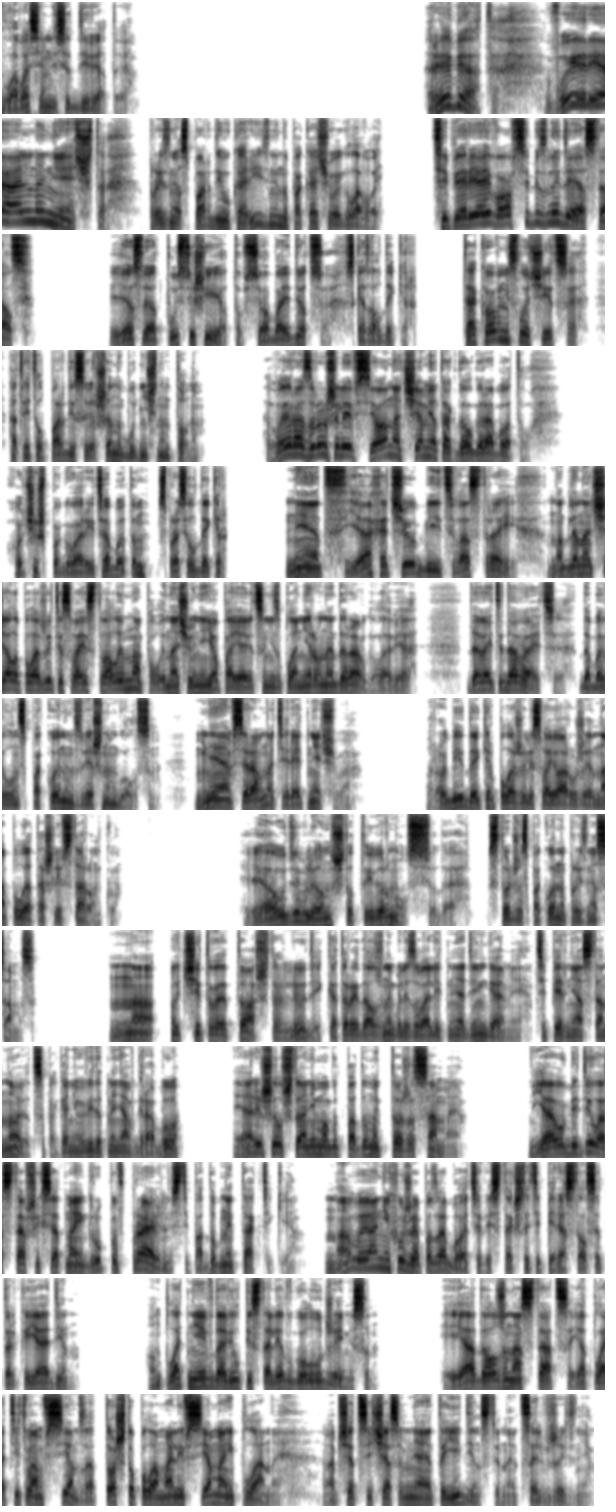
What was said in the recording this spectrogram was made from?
Глава 79. «Ребята, вы реально нечто», — произнес Парди укоризненно, покачивая головой. «Теперь я и вовсе без людей остался». «Если отпустишь ее, то все обойдется», — сказал Деккер. «Такого не случится», — ответил Парди совершенно будничным тоном. «Вы разрушили все, над чем я так долго работал». «Хочешь поговорить об этом?» — спросил Деккер. «Нет, я хочу убить вас троих. Но для начала положите свои стволы на пол, иначе у нее появится незапланированная дыра в голове. Давайте, давайте», — добавил он спокойным, взвешенным голосом. «Мне все равно терять нечего». Робби и Деккер положили свое оружие на пол и отошли в сторонку. «Я удивлен, что ты вернулся сюда», — столь же спокойно произнес Амос. «Но, учитывая то, что люди, которые должны были завалить меня деньгами, теперь не остановятся, пока не увидят меня в гробу, я решил, что они могут подумать то же самое. Я убедил оставшихся от моей группы в правильности подобной тактики. Но вы о них уже позаботились, так что теперь остался только я один. Он плотнее вдавил пистолет в голову Джеймисон. «Я должен остаться и отплатить вам всем за то, что поломали все мои планы. Вообще-то сейчас у меня это единственная цель в жизни».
